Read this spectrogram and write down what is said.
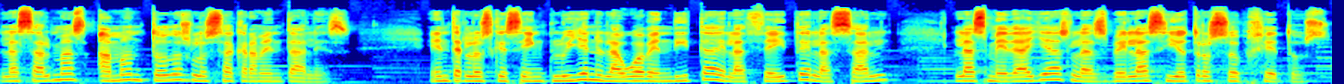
Las almas aman todos los sacramentales, entre los que se incluyen el agua bendita, el aceite, la sal, las medallas, las velas y otros objetos.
